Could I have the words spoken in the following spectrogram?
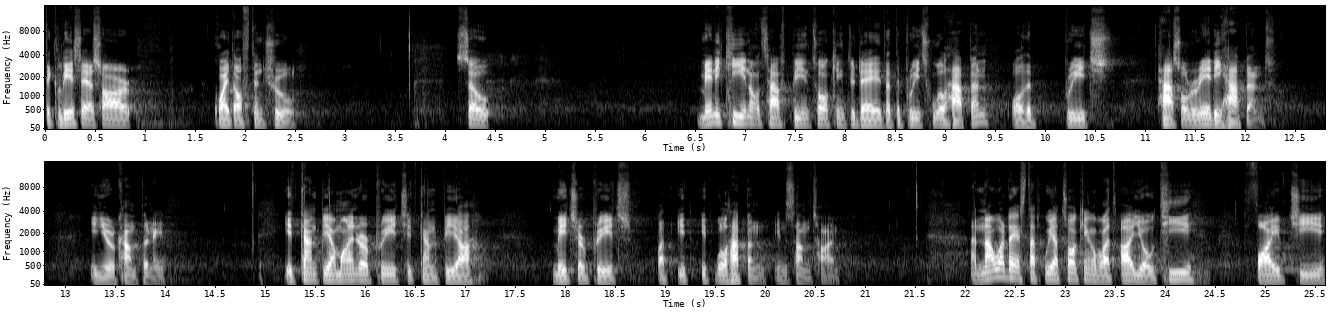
the cliches are quite often true. So many keynotes have been talking today that the breach will happen or the breach has already happened in your company. It can be a minor breach, it can be a major breach, but it, it will happen in some time. And nowadays that we are talking about IoT, 5G,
